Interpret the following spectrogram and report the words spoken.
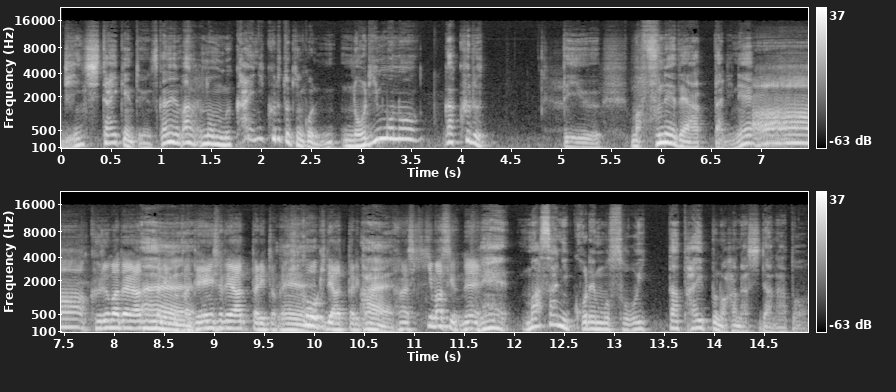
臨死体験というんですかね、まあ、あの迎えに来るときにこう乗り物が来るっていう、まあ、船であったりね、ああ車であったりとか、ええ電車であったりとか、ええ飛行機であったりとか、はい話聞きますよね。ね、まさにこれもそういったタイプの話だなと。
